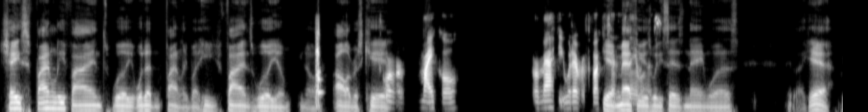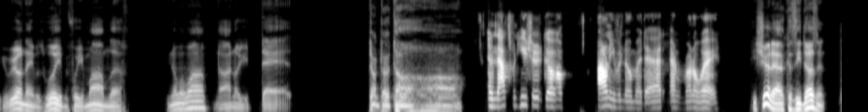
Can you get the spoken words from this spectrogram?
Chase finally finds William. Well, doesn't finally, but he finds William. You know, Oliver's kid. Or Michael. Or Matthew, whatever the fuck he yeah, Matthew is what he said his name was. He's like, yeah, your real name was William before your mom left. You know my mom? No, I know your dad. Dun dun dun. And that's when he should go, I don't even know my dad, and run away. He should have, because he doesn't.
